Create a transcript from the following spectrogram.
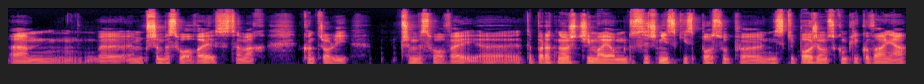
um, przemysłowej, systemach kontroli przemysłowej. E, te poradności mają dosyć niski sposób, e, niski poziom skomplikowania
